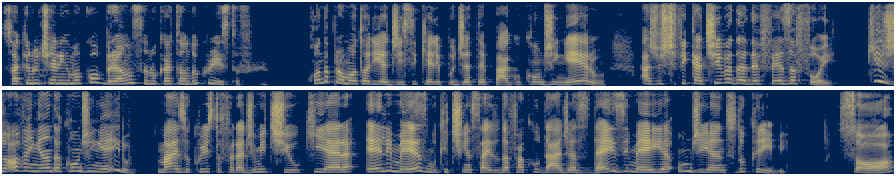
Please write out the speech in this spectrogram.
só que não tinha nenhuma cobrança no cartão do Christopher. Quando a promotoria disse que ele podia ter pago com dinheiro, a justificativa da defesa foi: que jovem anda com dinheiro? Mas o Christopher admitiu que era ele mesmo que tinha saído da faculdade às 10h30 um dia antes do crime. Só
